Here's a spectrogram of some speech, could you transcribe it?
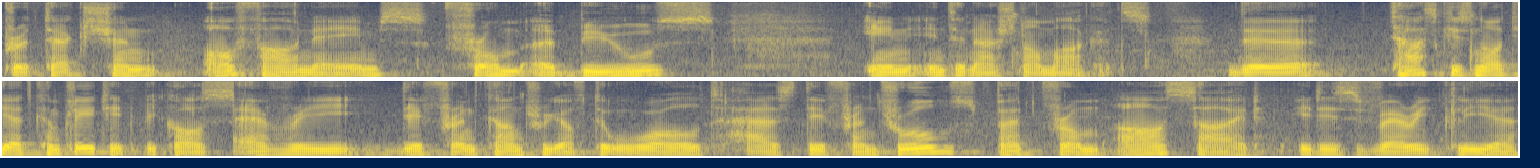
protection of our names from abuse in international markets. The task is not yet completed because every different country of the world has different rules, but from our side, it is very clear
